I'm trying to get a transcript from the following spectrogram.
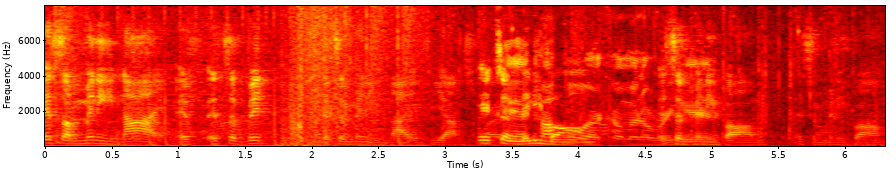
it's a mini knife. If it's a big, it's a mini knife. Yeah, I'm sorry. It's a Hey, mini couple bomb. are coming over It's a mini bomb. It's a mini bomb.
